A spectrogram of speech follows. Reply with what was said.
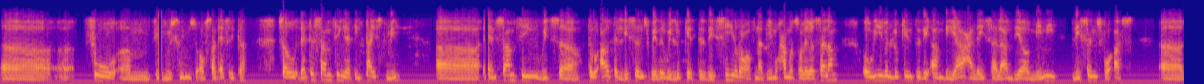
uh, uh, for um, the Muslims of South Africa. So that is something that enticed me uh, and something which uh, throughout the lessons, whether we look at the seerah of Nabi Muhammad wasallam, or we even look into the Anbiya alayhi salam, there are many lessons for us uh,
